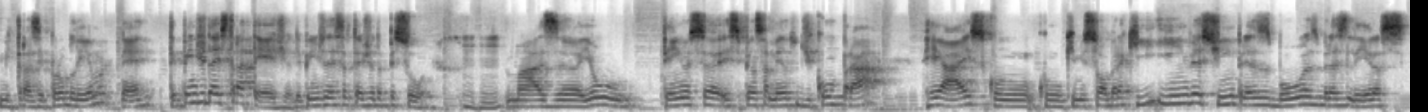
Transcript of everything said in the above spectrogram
me trazer problema, né? Depende da estratégia, depende da estratégia da pessoa. Uhum. Mas uh, eu tenho essa, esse pensamento de comprar reais com, com o que me sobra aqui e investir em empresas boas brasileiras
